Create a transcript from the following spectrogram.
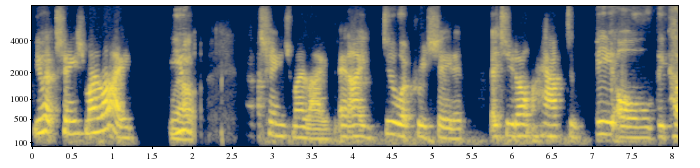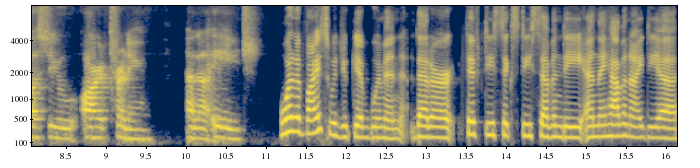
you have changed my life. Well, you have changed my life, and I do appreciate it that you don't have to be old because you are turning an age. What advice would you give women that are 50, 60, 70 and they have an idea,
